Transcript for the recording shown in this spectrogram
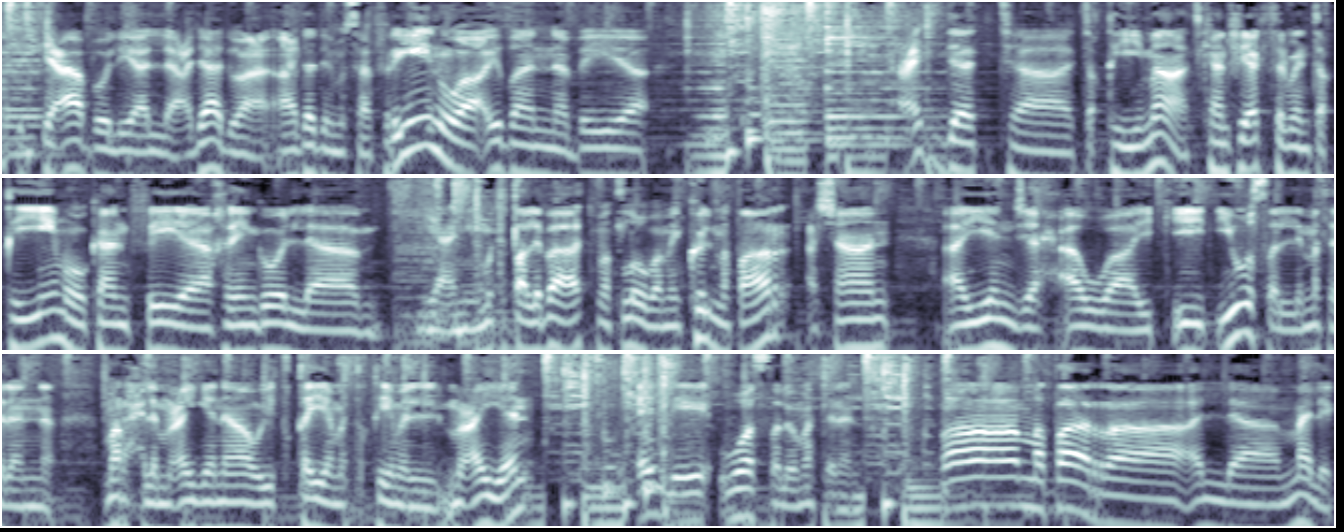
استيعابه للأعداد وأعداد المسافرين وأيضا ب عدة آه، تقييمات. كان في أكثر من تقييم وكان في آه، خلينا نقول آه، يعني متطلبات مطلوبة من كل مطار عشان ينجح أو يوصل لمثلا مرحلة معينة ويتقيم التقييم المعين اللي وصلوا مثلا. فمطار الملك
